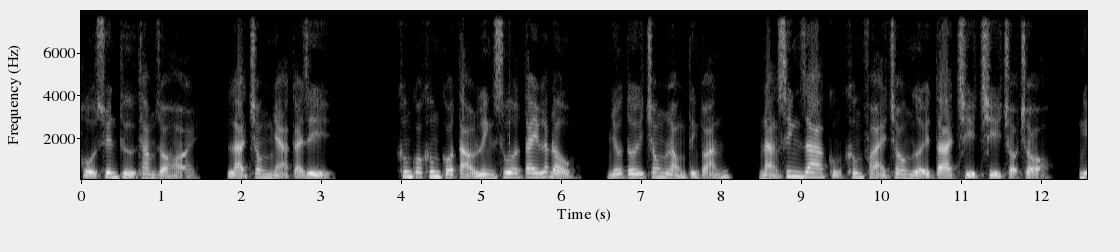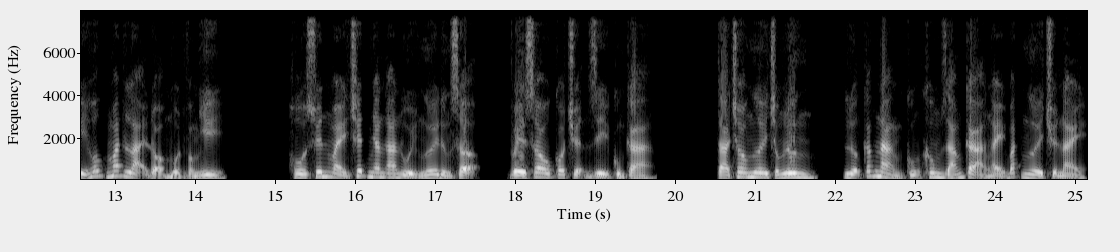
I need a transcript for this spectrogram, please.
hồ xuyên thử thăm dò hỏi, là trong nhà cái gì? Không có không có tảo linh xua tay lắc đầu, nhớ tới trong lòng tính toán, nàng sinh ra cũng không phải cho người ta chỉ chỉ trò trò, nghị hốc mắt lại đỏ một vòng nhi. Hồ xuyên mày chết nhăn an ủi ngươi đừng sợ, về sau có chuyện gì cùng ca. Ta cho ngươi chống lưng, lượng các nàng cũng không dám cả ngày bắt ngươi chuyện này.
